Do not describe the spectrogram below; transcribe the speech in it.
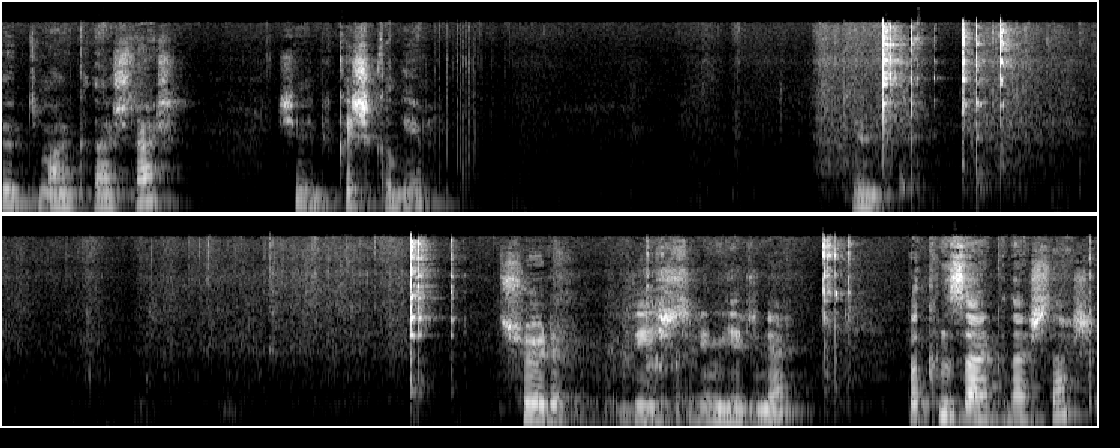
Döktüm arkadaşlar. Şimdi bir kaşık alayım. Evet. Şöyle değiştireyim yerine. Bakınız arkadaşlar.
